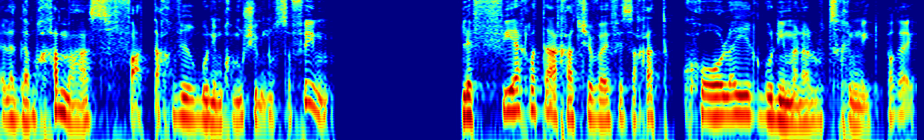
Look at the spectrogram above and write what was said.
אלא גם חמאס, פת"ח וארגונים חמושים נוספים. לפי החלטה 1701 כל הארגונים הללו צריכים להתפרק.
